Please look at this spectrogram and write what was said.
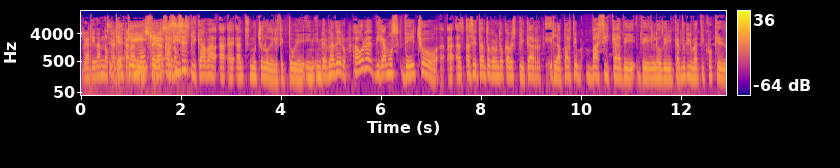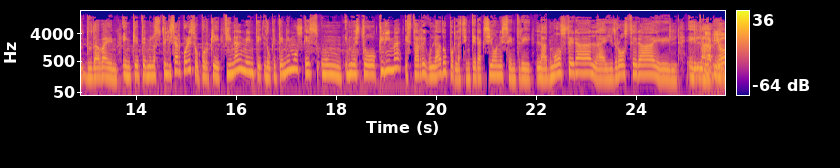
realidad no calienta que- la atmósfera. que así se explicaba a- a- antes mucho lo del efecto eh, in- invernadero. Ahora, digamos, de hecho, a- hace tanto que me tocaba explicar la parte básica de, de lo del cambio climático que dudaba en, en qué términos utilizar por eso, porque finalmente lo que tenemos es un... Nuestro clima está regulado por las interacciones entre la atmósfera, la hidrosfera, el, el- La biosfera.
